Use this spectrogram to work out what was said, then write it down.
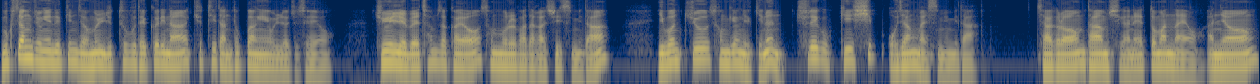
묵상 중에 느낀 점을 유튜브 댓글이나 큐티 단톡방에 올려주세요. 주일 예배 참석하여 선물을 받아갈 수 있습니다. 이번 주 성경 읽기는 출애굽기 15장 말씀입니다. 자, 그럼 다음 시간에 또 만나요. 안녕.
